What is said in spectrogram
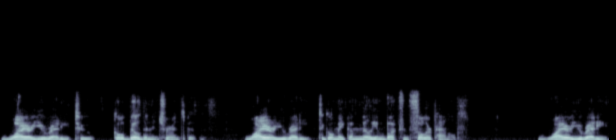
Why are you ready to go build an insurance business? Why are you ready to go make a million bucks in solar panels? Why are you ready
